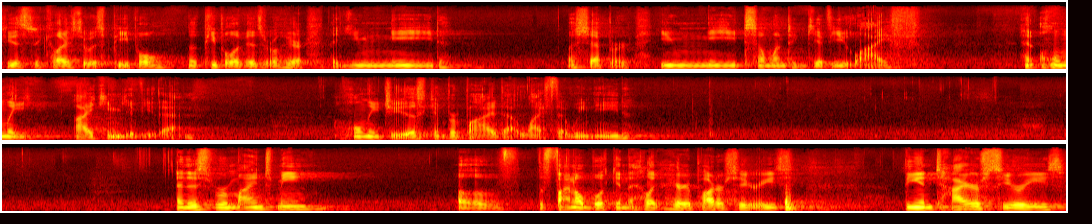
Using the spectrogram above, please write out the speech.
Jesus declares to his people, the people of Israel here, that you need a shepherd. You need someone to give you life. And only I can give you that. Only Jesus can provide that life that we need. And this reminds me of the final book in the Harry Potter series. The entire series,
